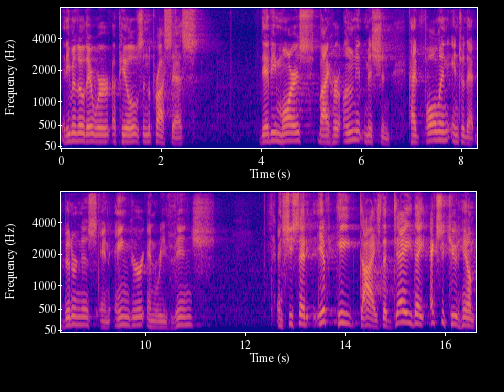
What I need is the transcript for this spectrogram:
And even though there were appeals in the process, Debbie Morris, by her own admission, had fallen into that bitterness and anger and revenge. And she said, If he dies, the day they execute him,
